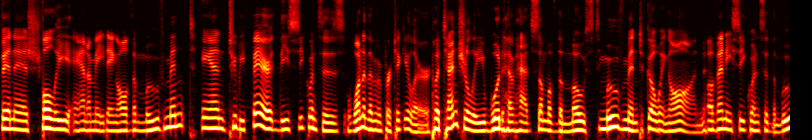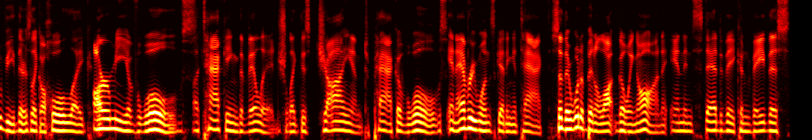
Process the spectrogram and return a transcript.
finish fully animating all the movement. And and to be fair, these sequences, one of them in particular, potentially would have had some of the most movement going on of any sequence in the movie. There's like a whole like army of wolves attacking the village, like this giant pack of wolves, and everyone's getting attacked. So there would have been a lot going on, and instead they convey this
